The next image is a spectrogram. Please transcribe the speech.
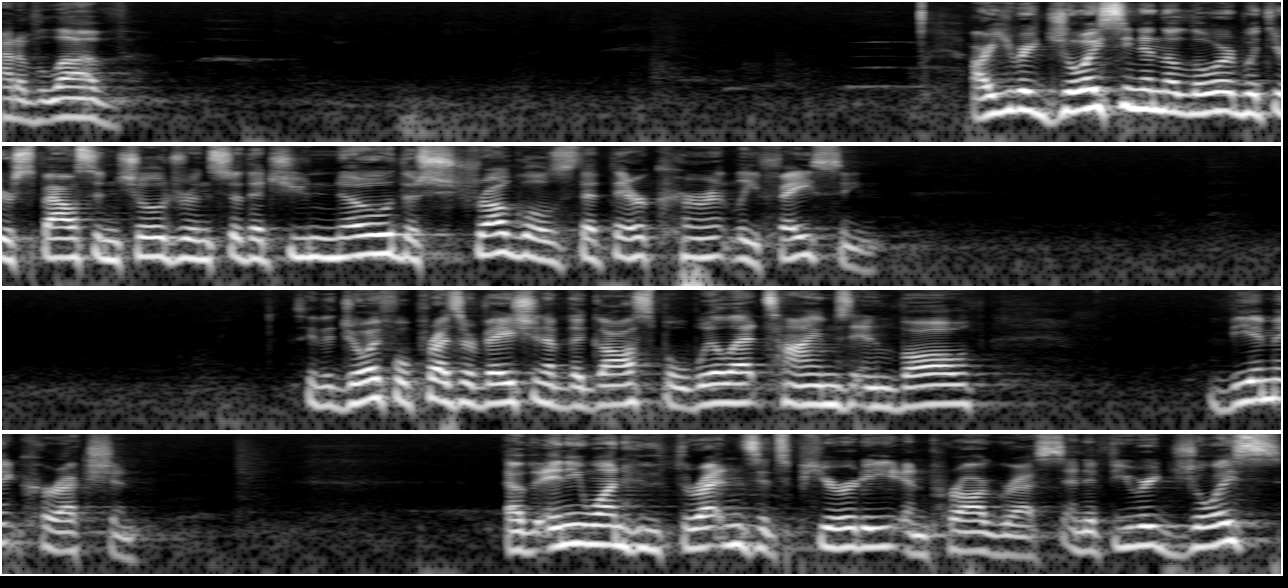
out of love. Are you rejoicing in the Lord with your spouse and children so that you know the struggles that they're currently facing? See, the joyful preservation of the gospel will at times involve vehement correction of anyone who threatens its purity and progress. And if you rejoice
